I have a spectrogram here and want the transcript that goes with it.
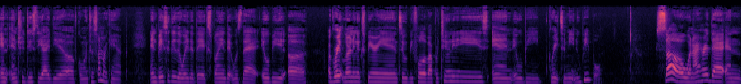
and introduced the idea of going to summer camp. And basically, the way that they explained it was that it would be a, a great learning experience, it would be full of opportunities, and it would be great to meet new people. So, when I heard that, and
